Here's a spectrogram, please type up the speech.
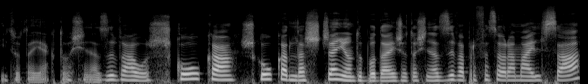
i tutaj jak to się nazywało, szkółka, szkółka dla szczeniąt bodajże to się nazywa, profesora Milesa.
